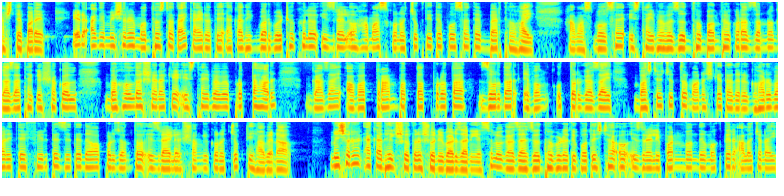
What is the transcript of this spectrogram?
আসতে পারে। এর আগে মিশরের মধ্যস্থতায় কায়রোতে একাধিকবার বৈঠক হলেও ইসরায়েল ও হামাস কোনো চুক্তিতে পৌঁছাতে ব্যর্থ হয়। হামাস বলছে, স্থায়ীভাবে যুদ্ধ বন্ধ করার জন্য গাজা থেকে সকল দখলদার সেনাকে স্থায়ীভাবে প্রত্যাহার, গাজায় অবাধ ত্রাণ তৎপরতা, জোরদার এবং উত্তর গাজায় বাস্তুচ্যুত মানুষকে তাদের ঘরবাড়িতে ফিরতে যেতে দেওয়া পর্যন্ত ইসরায়েলের সঙ্গে কোনো চুক্তি হবে না। মিশরের একাধিক সূত্র শনিবার জানিয়েছিল, গাজায় যুদ্ধবিরতি প্রতিষ্ঠা ও ইসরায়েলি পণবন্দী মুক্তির আলোচনায়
